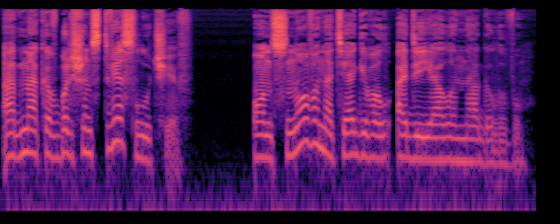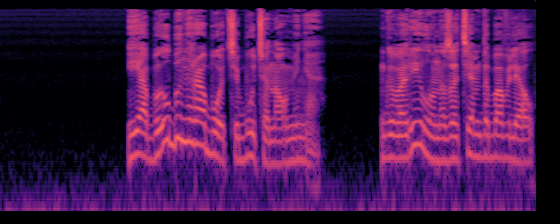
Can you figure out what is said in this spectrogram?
Однако в большинстве случаев он снова натягивал одеяло на голову. «Я был бы на работе, будь она у меня», — говорил он, а затем добавлял.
